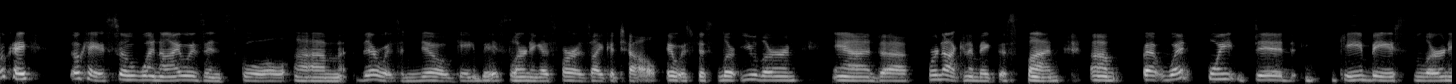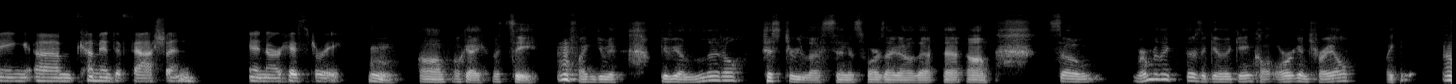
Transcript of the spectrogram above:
Okay. Okay. So when I was in school, um, there was no game-based learning as far as I could tell. It was just lear- you learn, and uh, we're not going to make this fun. Um, at what point did game-based learning um, come into fashion in our history? Hmm. Um, okay, let's see if I can give you give you a little history lesson as far as I know that that um so remember like there's a game called Oregon Trail like a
